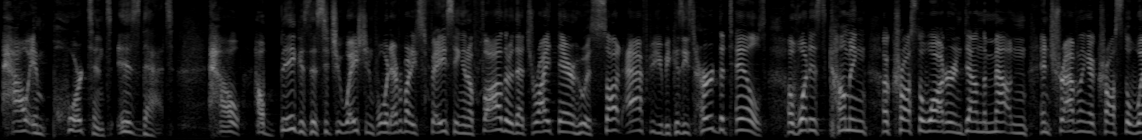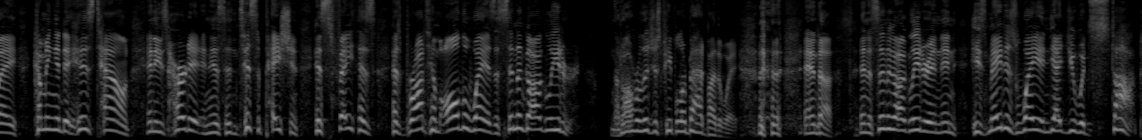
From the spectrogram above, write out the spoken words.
How important is that? how, how big is this situation for what everybody's facing, and a father that's right there who has sought after you because he's heard the tales of what is coming across the water and down the mountain and traveling across the way, coming into his town, and he's heard it in his anticipation. His faith has, has brought him all the way as a synagogue leader. Not all religious people are bad, by the way. and, uh, and a synagogue leader, and, and he's made his way, and yet you would stop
